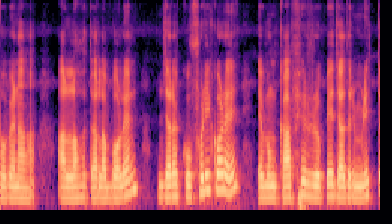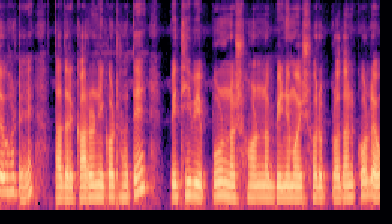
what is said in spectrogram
হবে না। আল্লাহ তালা বলেন, যারা কুফরি করে এবং কাফির রূপে যাদের মৃত্যু ঘটে, তাদের কারও নিকট হতে পৃথিবী পূর্ণ স্বর্ণ বিনিময় স্বরূপ প্রদান করলেও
